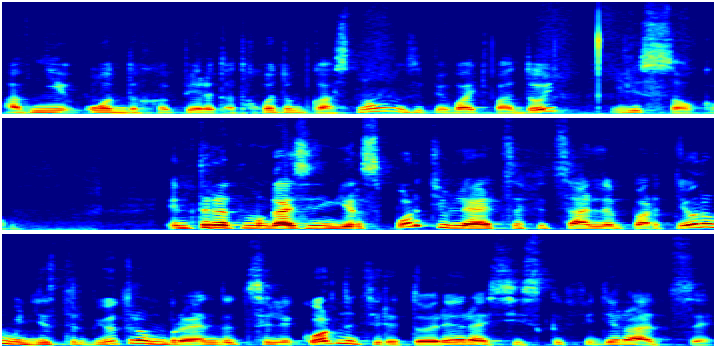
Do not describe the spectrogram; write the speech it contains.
а в дни отдыха перед отходом ко сну запивать водой или соком. Интернет-магазин Ерспорт является официальным партнером и дистрибьютором бренда Целикор на территории Российской Федерации.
